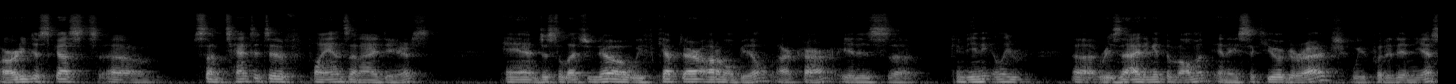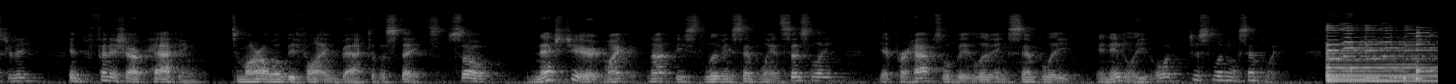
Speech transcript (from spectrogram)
already discussed uh, some tentative plans and ideas. And just to let you know, we've kept our automobile, our car. It is uh, conveniently uh, residing at the moment in a secure garage. We put it in yesterday. And to finish our packing, tomorrow we'll be flying back to the States. So next year, it might not be living simply in Sicily. It perhaps will be living simply in Italy or just living simply.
